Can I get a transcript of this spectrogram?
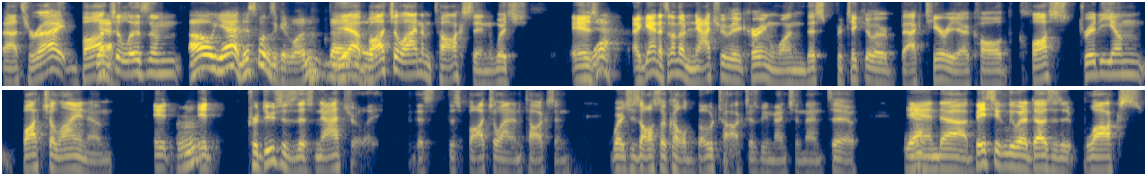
That's right. Botulism. Oh yeah, this one's a good one. The- yeah, the- botulinum toxin, which is Yeah. again, it's another naturally occurring one. This particular bacteria called Clostridium botulinum. It Mhm. it produces this naturally. This this botulinum toxin, which is also called Botox, as we mentioned then too. Yeah. And uh, basically, what it does is it blocks,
